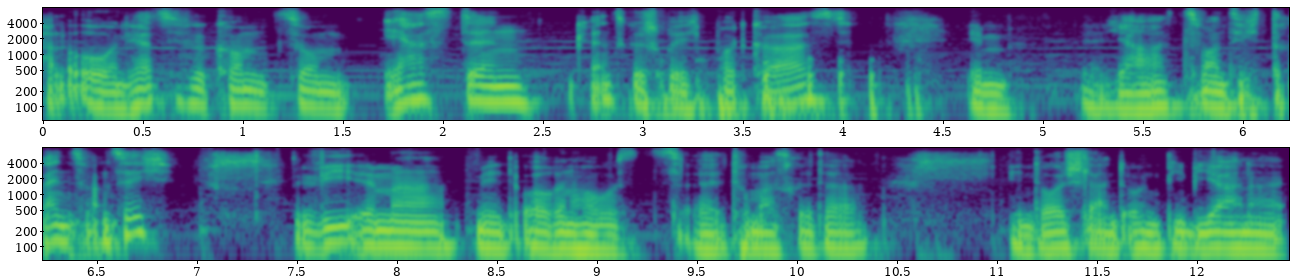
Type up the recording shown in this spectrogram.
Hallo und herzlich willkommen zum ersten Grenzgespräch-Podcast im Jahr 2023. Wie immer mit euren Hosts äh, Thomas Ritter in Deutschland und Bibiana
